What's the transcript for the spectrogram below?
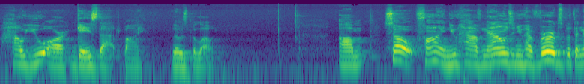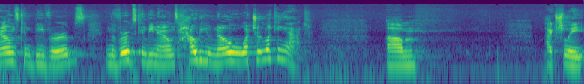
how you are gazed at by those below. Um, so, fine, you have nouns and you have verbs, but the nouns can be verbs and the verbs can be nouns. How do you know what you're looking at? Um, actually,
